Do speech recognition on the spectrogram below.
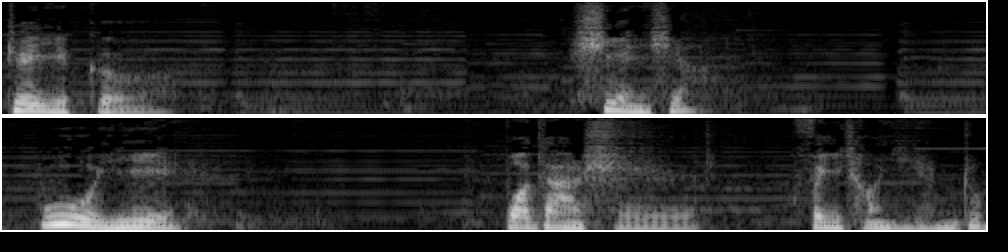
这一个现象，物业不但是非常严重，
